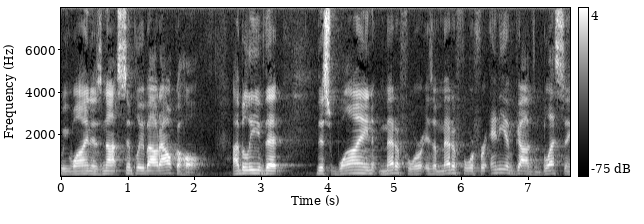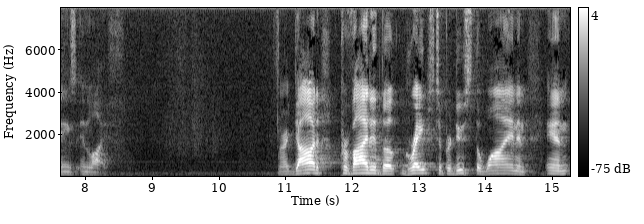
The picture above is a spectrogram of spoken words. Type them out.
Sweet wine is not simply about alcohol. I believe that this wine metaphor is a metaphor for any of God's blessings in life. All right, God provided the grapes to produce the wine, and, and,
